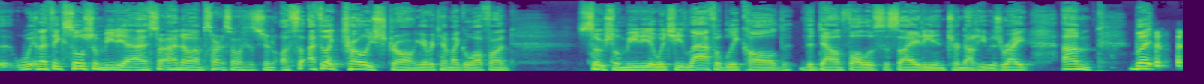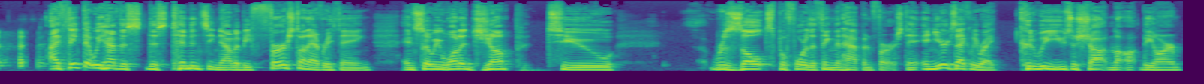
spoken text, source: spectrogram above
uh, and I think social media. I, start, I know I'm starting to sound like such I feel like Charlie Strong every time I go off on social media, which he laughably called the downfall of society, and turned out he was right. Um, but I think that we have this this tendency now to be first on everything, and so we want to jump to results before the thing that happened first. And, and you're exactly right. Could we use a shot in the, the arm?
